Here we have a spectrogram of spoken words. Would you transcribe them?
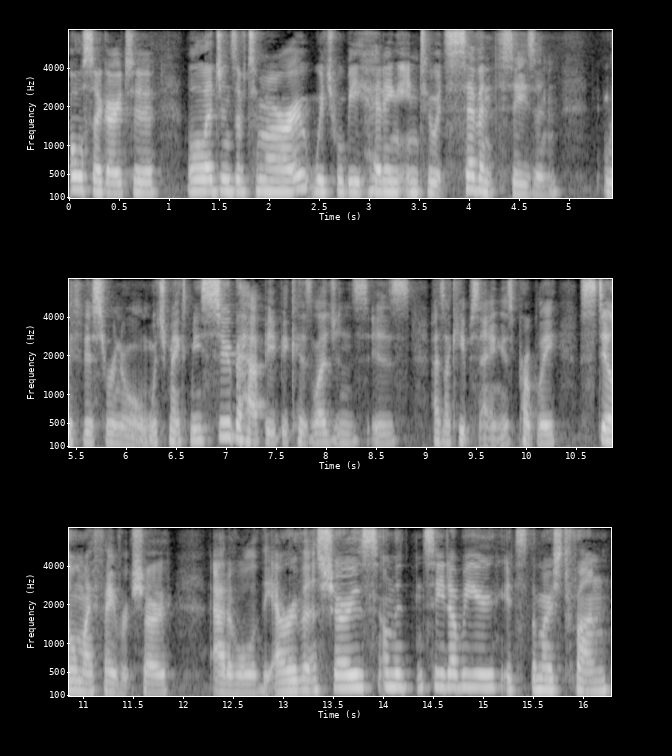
also go to Legends of Tomorrow, which will be heading into its seventh season with this renewal, which makes me super happy because Legends is, as I keep saying, is probably still my favorite show out of all of the Arrowverse shows on the CW. It's the most fun.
